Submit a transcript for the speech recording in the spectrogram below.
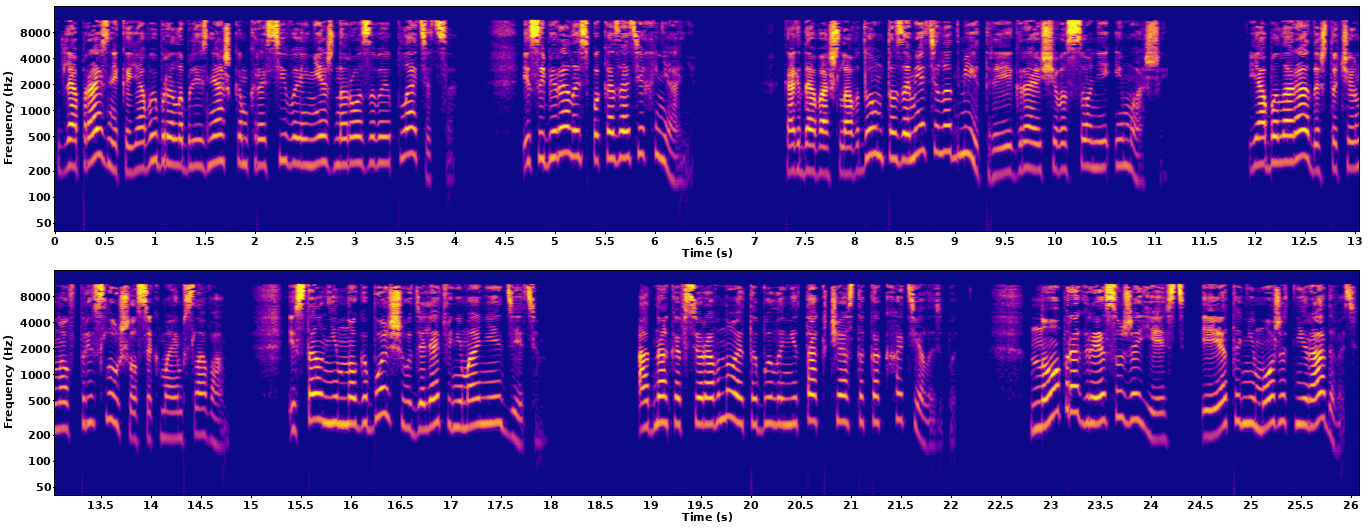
Для праздника я выбрала близняшкам красивое нежно-розовое платьице, и собиралась показать их няне. Когда вошла в дом, то заметила Дмитрия, играющего с Соней и Машей. Я была рада, что Чернов прислушался к моим словам и стал немного больше уделять внимание детям. Однако все равно это было не так часто, как хотелось бы. Но прогресс уже есть, и это не может не радовать.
